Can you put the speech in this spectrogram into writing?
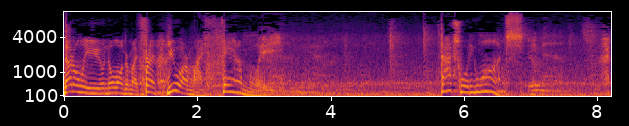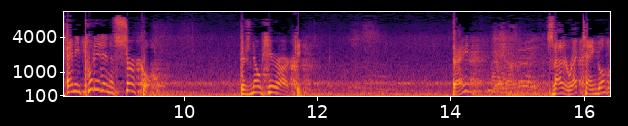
not only are you no longer my friend, you are my family. That's what he wants. Amen. And he put it in a circle. There's no hierarchy. Right? It's not a rectangle.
